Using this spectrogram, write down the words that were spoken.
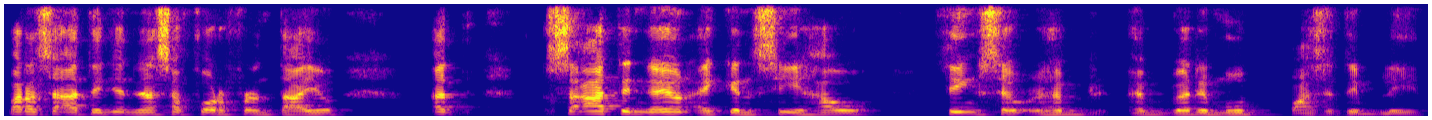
Para sa atin yan, nasa forefront tayo. At sa atin ngayon, I can see how things have, have, have very moved positively.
